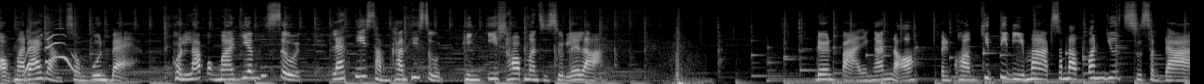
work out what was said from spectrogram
ออกมาได้อย่างสมบูรณ์แบบ ผลลัพธ์ออกมาเยี่ยมที่สุด และที่สำคัญที่สุด พิงกี้ชอบมันสุดๆเลยล่ะ เดินป่าอย่างนั้นเหรอ เป็นความคิดที่ดีมากสำหรับวันหยุดสุดสัปดาห์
